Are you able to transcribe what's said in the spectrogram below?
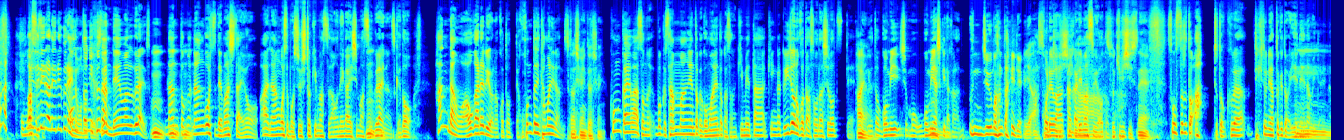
忘れられるぐらいのも本当にのってことですね普段電話ぐらいですもん。うんなんとか、うんうん何号室出ましたよ。あ、何号室募集しときます。あ、お願いします。ぐらいなんですけど、判断を仰がれるようなことって本当にたまになんですよ、ね。確かに確かに。今回はその僕3万円とか5万円とかその決めた金額以上のことは相談しろっつってはいはい言うと、ゴミ、もうゴミ屋敷だから、うん十万単位で。これはかかりますよとかそれ厳しいですね。そうすると、あ、ちょっとこれは適当にやっとけとは言えねえな、みたいな。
